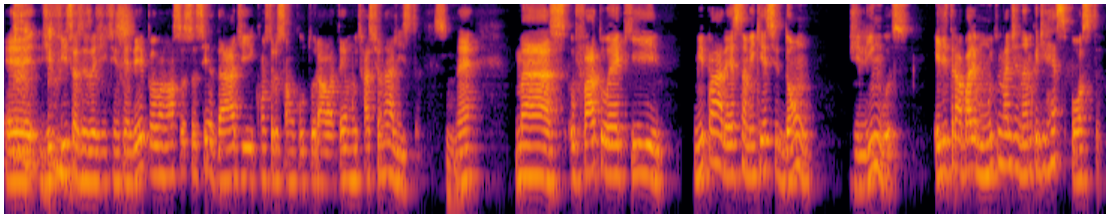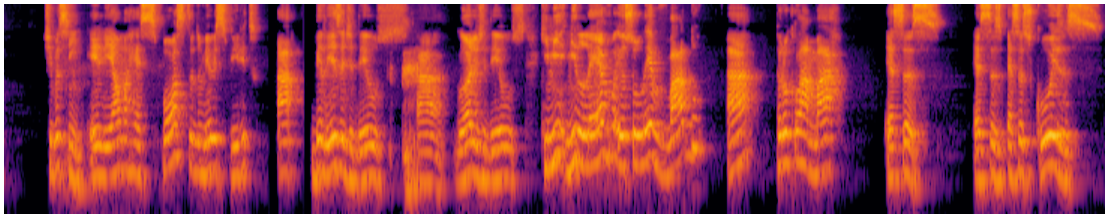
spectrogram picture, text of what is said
é, difícil às vezes a gente entender pela nossa sociedade e construção cultural até muito racionalista, Sim. né? Mas o fato é que me parece também que esse dom de línguas, ele trabalha muito na dinâmica de resposta. tipo assim, ele é uma resposta do meu espírito à beleza de Deus, à glória de Deus, que me, me leva, eu sou levado a proclamar essas, essas, essas coisas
